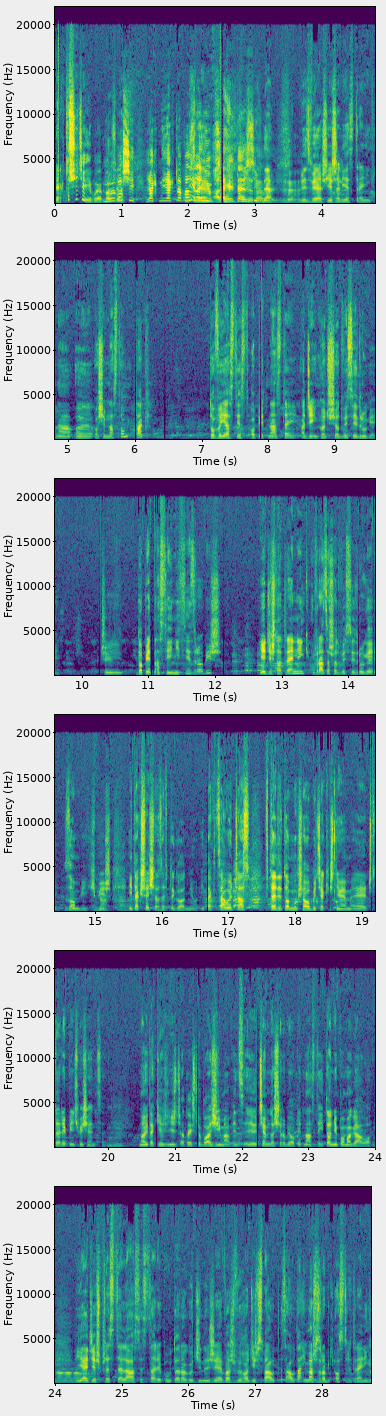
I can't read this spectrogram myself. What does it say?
Jak to się dzieje? Bo ja patrzę. No właśnie, jak, jak na ale też. Więc wiesz, jeżeli jest trening na y, 18, tak? To wyjazd jest o 15, a dzień kończy się o 22. Czyli do 15 nic nie zrobisz, jedziesz na trening i wracasz o 22, zombie, śpisz. I tak 6 razy w tygodniu. I tak cały czas, wtedy to musiało być jakieś, nie wiem, e, 4-5 miesięcy. No i tak jeździ, a to jeszcze była zima, więc e, ciemno się robiło o 15 i to nie pomagało. Jedziesz przez te lasy, stary, półtora godziny ziewasz, wychodzisz z aut- z auta i masz zrobić ostry trening.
